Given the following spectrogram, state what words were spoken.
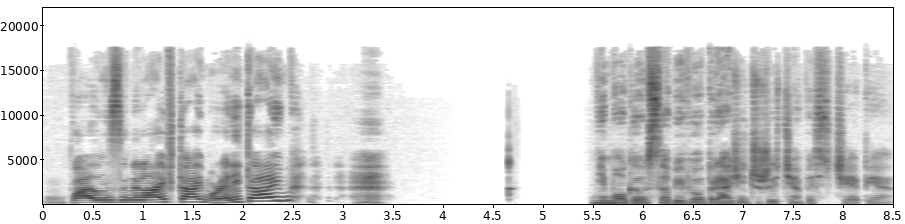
once in a lifetime, or anytime. Nie mogę sobie wyobrazić życia bez ciebie.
